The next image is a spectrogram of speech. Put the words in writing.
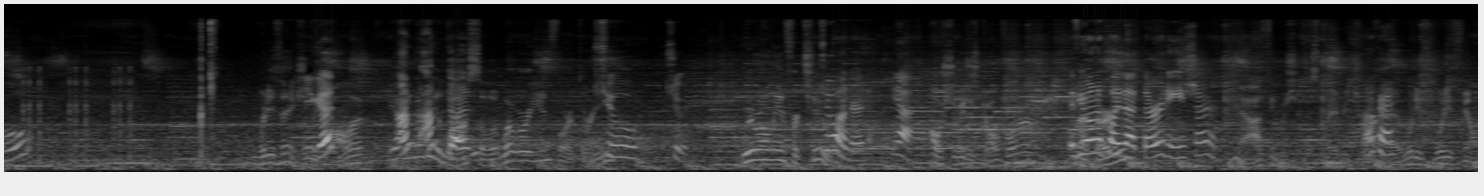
Ooh. What do you think? Should You good? Yeah, I'm- I'm good. What were we in for? Three? Two, two. We were only in for two. 200. Yeah. Oh, should we just go for it? If you want to play that 30, sure. Yeah, I think we should just maybe try Okay. it. What are you What are you feeling?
